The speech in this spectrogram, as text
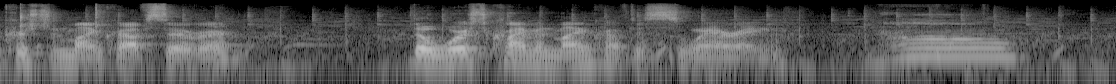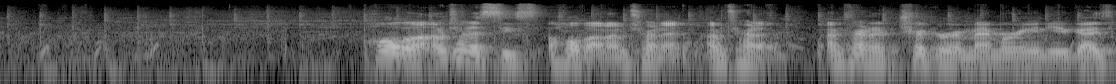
Christian Minecraft server. The worst crime in Minecraft is swearing. No. Hold on, I'm trying to see. Hold on, I'm trying to. I'm trying to. I'm trying to trigger a memory in you guys.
